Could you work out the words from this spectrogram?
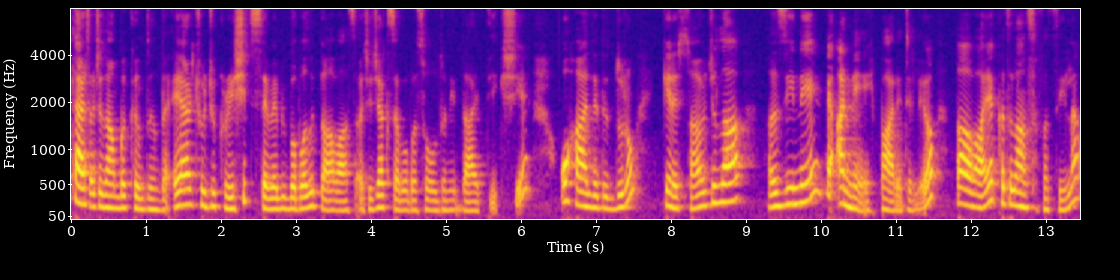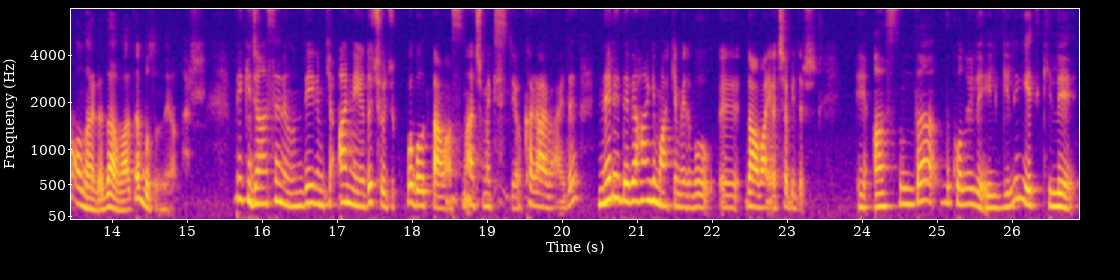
ters açıdan bakıldığında eğer çocuk reşitse ve bir babalık davası açacaksa babası olduğunu iddia ettiği kişiye o halde de durum gene savcılığa, hazineye ve anneye ihbar ediliyor. Davaya katılan sıfatıyla onlar da davada bulunuyorlar. Peki Cansen Hanım diyelim ki anne ya da çocuk babalık davasını açmak istiyor, karar verdi. Nerede ve hangi mahkemede bu e, davayı açabilir? E, aslında bu konuyla ilgili yetkili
